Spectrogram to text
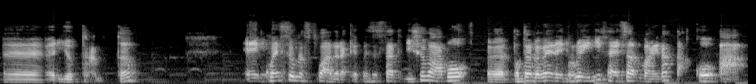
eh, gli 80. E questa è una squadra che quest'estate dicevamo eh, potrebbe avere dei problemi di difesa, ma in attacco ha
